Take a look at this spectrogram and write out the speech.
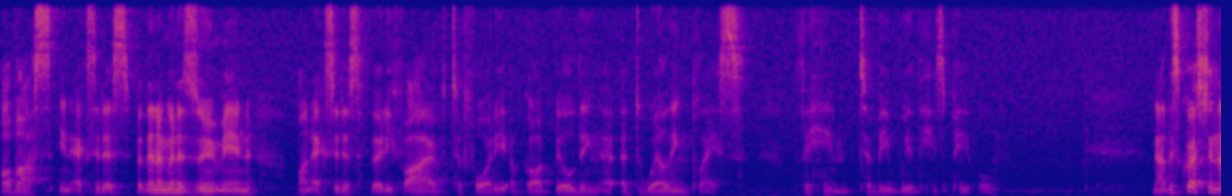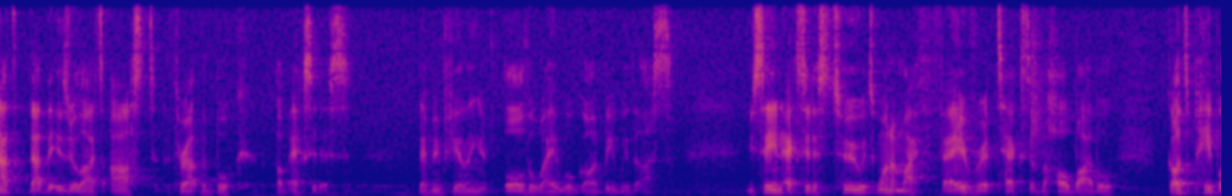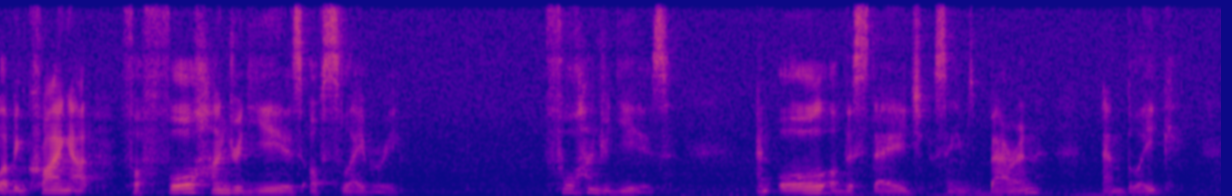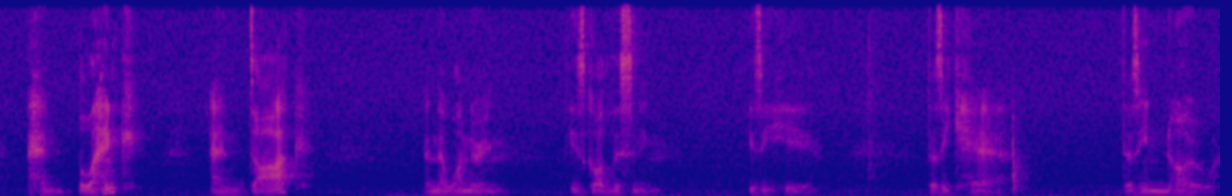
of us in Exodus. But then I'm going to zoom in on Exodus 35 to 40 of God building a, a dwelling place for him to be with his people. Now, this question that, that the Israelites asked throughout the book of Exodus, they've been feeling it all the way will God be with us? You see in Exodus 2, it's one of my favorite texts of the whole Bible. God's people have been crying out for 400 years of slavery. 400 years. And all of the stage seems barren and bleak and blank and they're wondering is God listening? Is he here? Does he care? Does he know?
